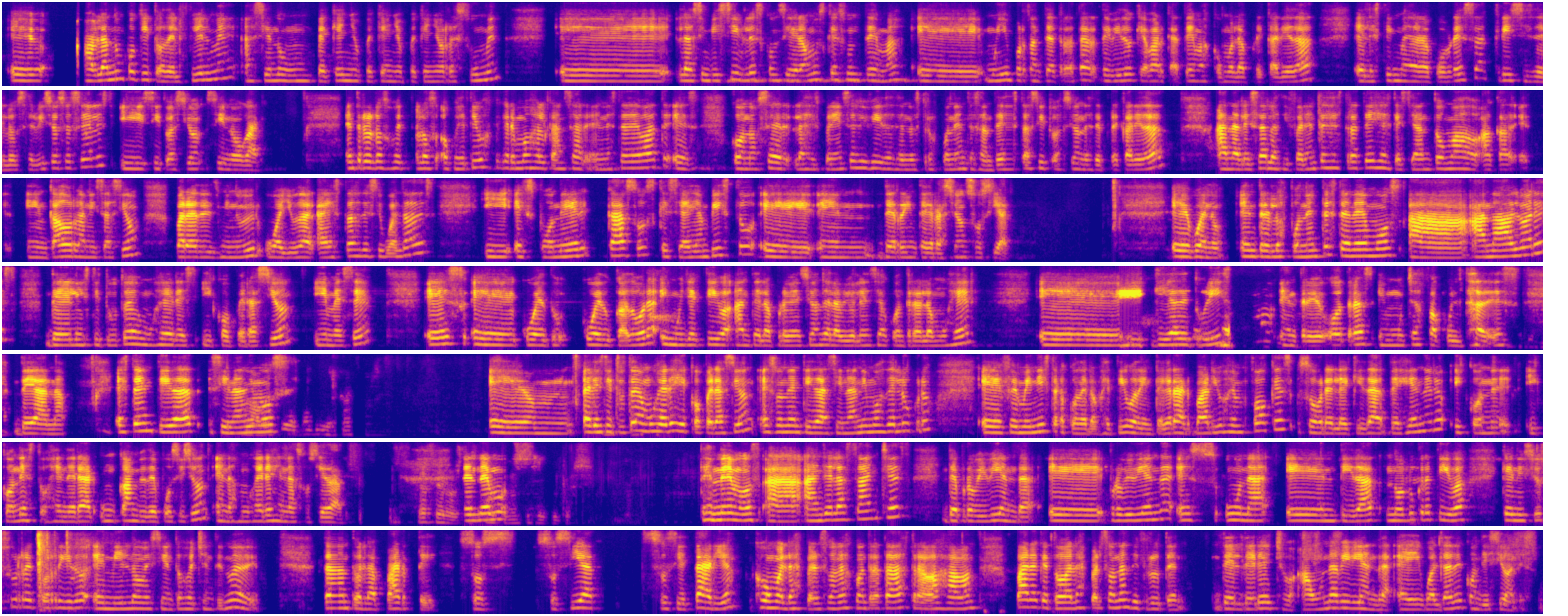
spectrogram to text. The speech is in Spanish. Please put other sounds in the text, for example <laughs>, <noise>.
Eh, hablando un poquito del filme, haciendo un pequeño, pequeño, pequeño resumen, eh, Las Invisibles consideramos que es un tema eh, muy importante a tratar debido a que abarca temas como la precariedad, el estigma de la pobreza, crisis de los servicios sociales y situación sin hogar. Entre los, objetivos que queremos alcanzar en este debate es conocer las experiencias vividas de nuestros ponentes ante estas situaciones de precariedad, analizar las diferentes estrategias que se han tomado en cada organización para disminuir o ayudar a estas desigualdades y exponer casos que se hayan visto eh, de reintegración social. Eh, bueno, entre los ponentes tenemos a Ana Álvarez del Instituto de Mujeres y Cooperación, IMC. Es eh, coeducadora y muy activa ante la prevención de la violencia contra la mujer, eh, guía de turismo, entre otras y muchas facultades de Ana. Esta entidad sin ánimos Em, el Instituto de Mujeres y Cooperación es una entidad sin ánimos de lucro, eh, feminista con el objetivo de integrar varios enfoques sobre la equidad de género y con, y con esto generar un cambio de posición en las mujeres en la sociedad. Tenemos, tenemos a Ángela Sánchez de Provivienda. Eh, Provivienda es una entidad no lucrativa que inició su recorrido en 1989 tanto la parte societaria como las personas contratadas trabajaban para que todas las personas disfruten del derecho a una vivienda e igualdad de condiciones.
